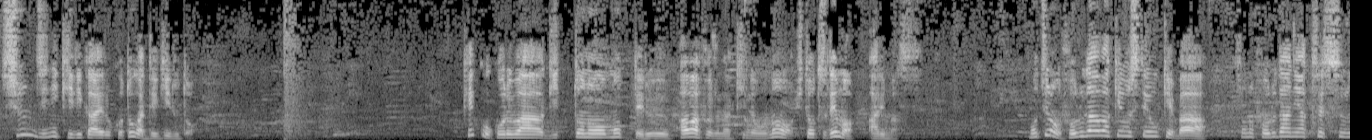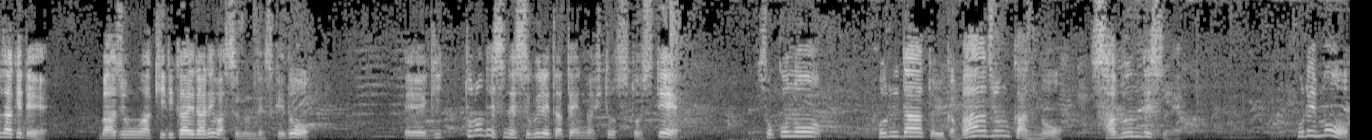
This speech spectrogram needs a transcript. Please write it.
瞬時に切り替えることができると。結構これは Git の持ってるパワフルな機能の一つでもあります。もちろんフォルダ分けをしておけば、そのフォルダにアクセスするだけでバージョンは切り替えられはするんですけど、えー Git のですね、優れた点の一つとして、そこのフォルダというかバージョン間の差分ですね。これも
